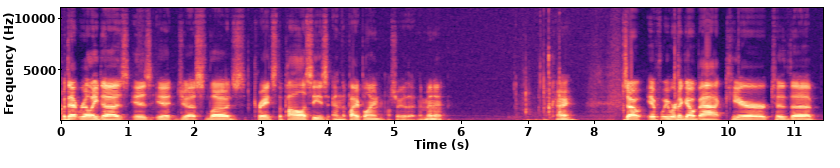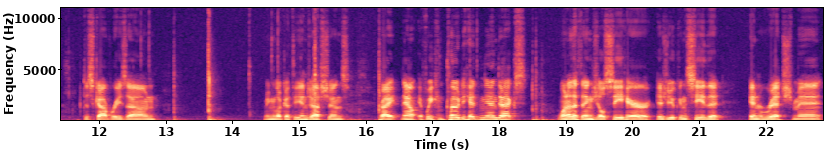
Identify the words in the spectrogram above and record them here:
What that really does is it just loads, creates the policies and the pipeline. I'll show you that in a minute. Okay. So if we were to go back here to the discovery zone, we can look at the ingestions. Right now, if we conclude hidden index, one of the things you'll see here is you can see that enrichment,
